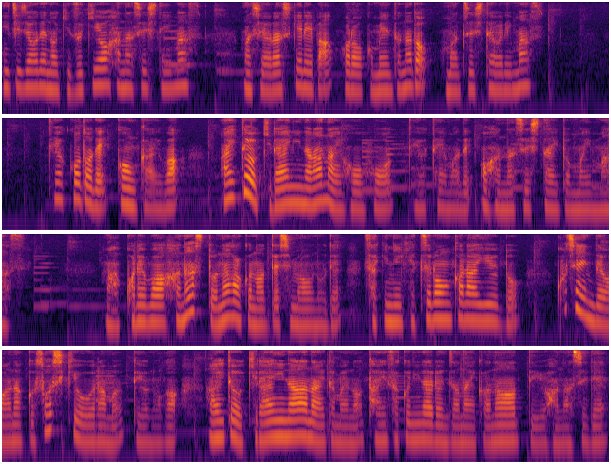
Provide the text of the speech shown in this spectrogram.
日常での気づきをお話ししています。もしよろしければフォロー、コメントなどお待ちしております。ということで今回は相手を嫌いにならない方法っていうテーマでお話ししたいと思います。まあこれは話すと長くなってしまうので先に結論から言うと個人ではなく組織を恨むっていうのが相手を嫌いにならないための対策になるんじゃないかなっていう話で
